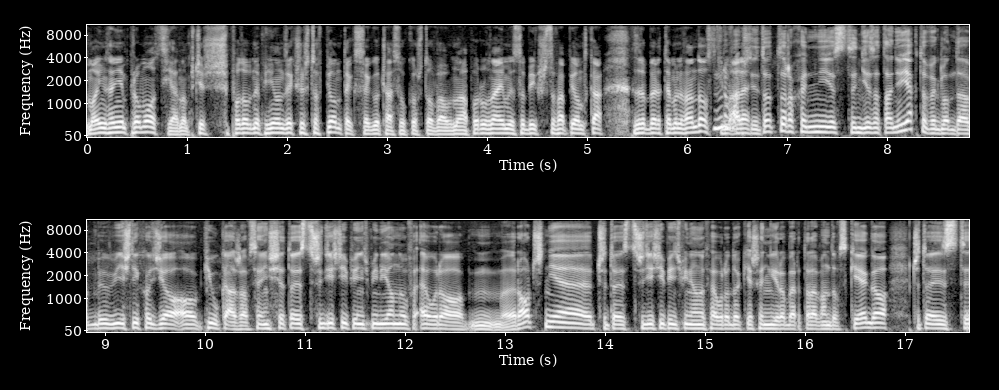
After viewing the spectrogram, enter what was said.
Moim zdaniem promocja. No przecież podobne pieniądze Krzysztof Piątek swego czasu kosztował. No a porównajmy sobie Krzysztofa Piątka z Robertem Lewandowskim. No ale... właśnie, to trochę nie jest nie za tanio. Jak to wygląda, jeśli chodzi o, o piłkarza? W sensie to jest 35 milionów euro mm, rocznie, czy to jest 35 milionów euro do kieszeni Roberta Lewandowskiego, czy to jest...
